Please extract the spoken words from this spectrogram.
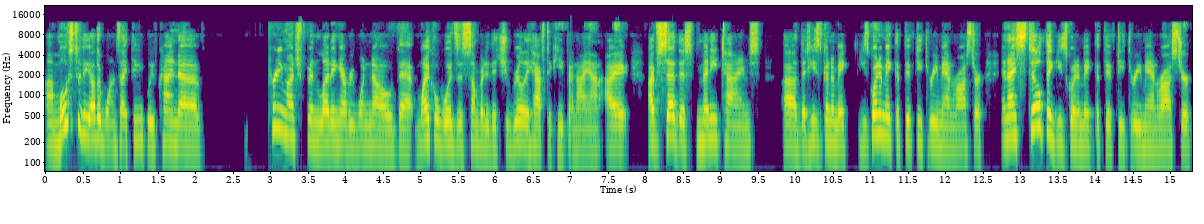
Uh, most of the other ones, I think we've kind of pretty much been letting everyone know that Michael Woods is somebody that you really have to keep an eye on. I I've said this many times uh, that he's going to make he's going to make the 53 man roster, and I still think he's going to make the 53 man roster,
